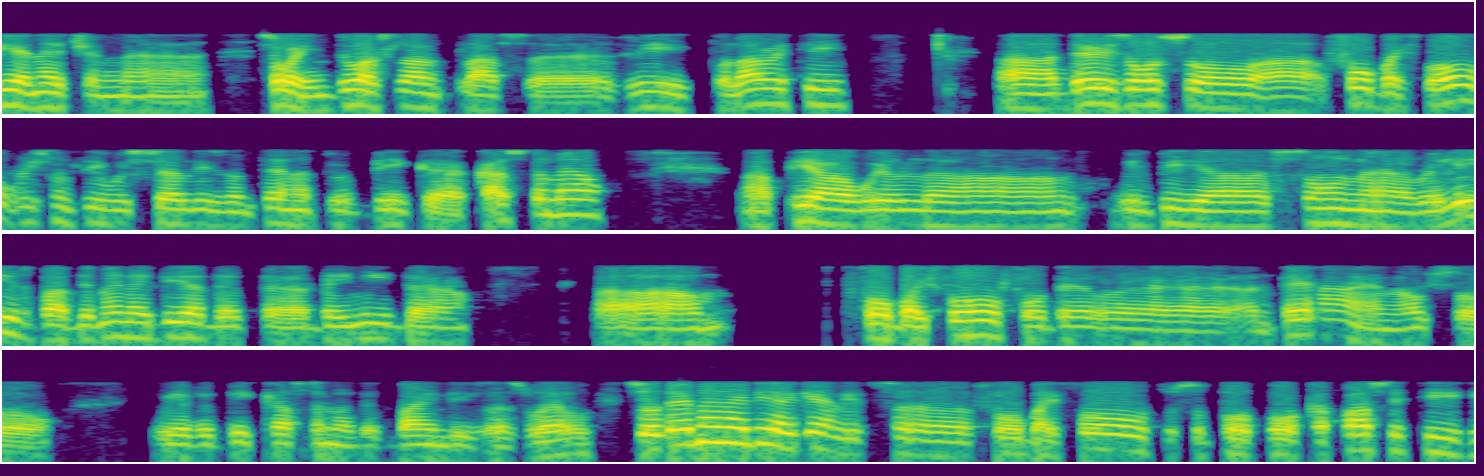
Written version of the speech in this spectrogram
VNH and, uh, sorry, in dual slant plus uh, V polarity. Uh, there is also 4 by 4 Recently, we sell this antenna to a big customer. Uh, PR will uh, will be uh, soon released, but the main idea that they need um, 4x4 for their uh, antenna, and also we have a big customer that buying these as well. So the main idea again, it's uh, 4x4 to support port capacity.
